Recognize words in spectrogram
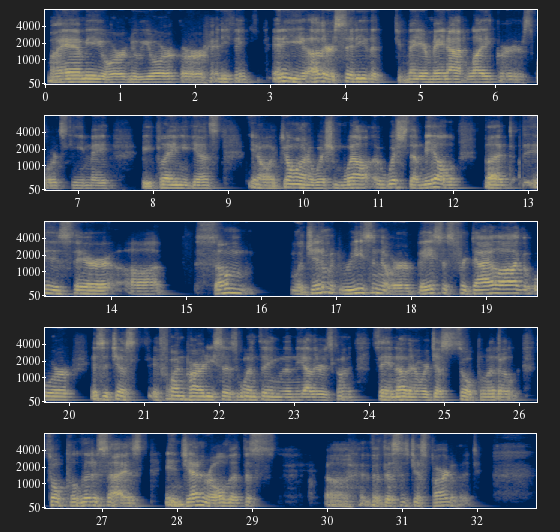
Miami or New York or anything, any other city that you may or may not like or your sports team may be playing against. You know, I don't want to wish them well, wish them ill, but is there uh, some legitimate reason or basis for dialogue, or is it just if one party says one thing, then the other is going to say another, and we're just so political, so politicized in general that this uh, that this is just part of it.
